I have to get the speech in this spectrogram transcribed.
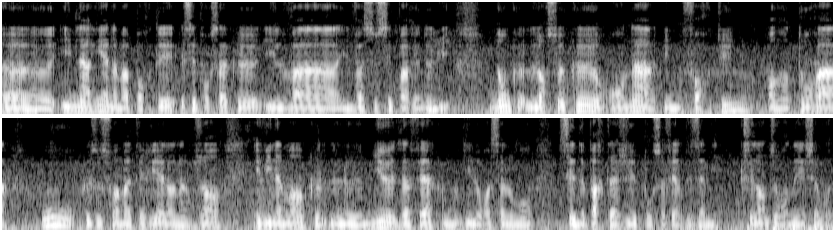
euh, il n'a rien à m'apporter. Et c'est pour ça qu'il va va se séparer de lui. Donc lorsque on a une fortune en Torah ou que ce soit matériel en argent, évidemment que le mieux à faire, comme nous dit le roi Salomon, c'est de partager pour se faire des amis. Excellente journée, Shavuot.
